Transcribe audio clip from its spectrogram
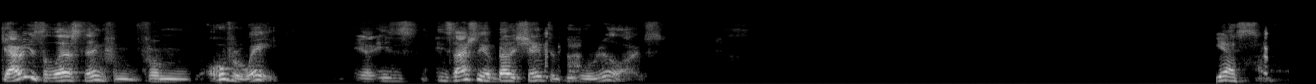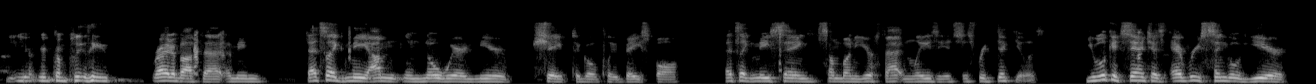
Gary is the last thing from from overweight. Yeah, he's he's actually in better shape than people realize. Yes, you're, you're completely right about that. I mean, that's like me. I'm nowhere near shape to go play baseball. That's like me saying somebody you're fat and lazy. It's just ridiculous. You look at Sanchez every single year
